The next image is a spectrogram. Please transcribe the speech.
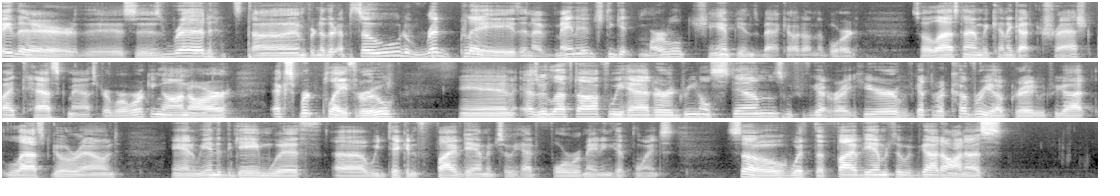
Hey there, this is Red. It's time for another episode of Red Plays, and I've managed to get Marvel Champions back out on the board. So last time we kind of got trashed by Taskmaster. We're working on our expert playthrough, and as we left off, we had our adrenal stims, which we've got right here. We've got the recovery upgrade, which we got last go around, and we ended the game with uh, we'd taken five damage, so we had four remaining hit points. So with the five damage that we've got on us,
